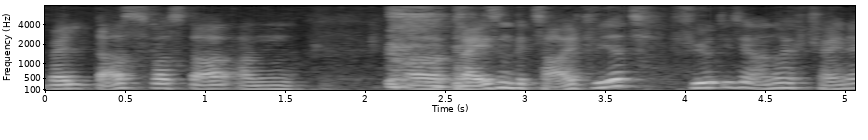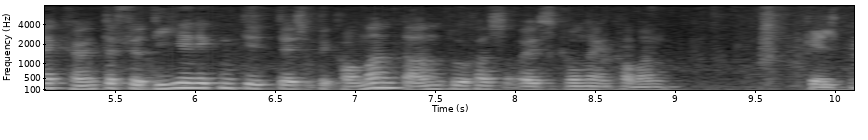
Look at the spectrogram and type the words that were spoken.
weil das, was da an äh, Preisen bezahlt wird für diese Anrechtsscheine, könnte für diejenigen, die das bekommen, dann durchaus als Grundeinkommen gelten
